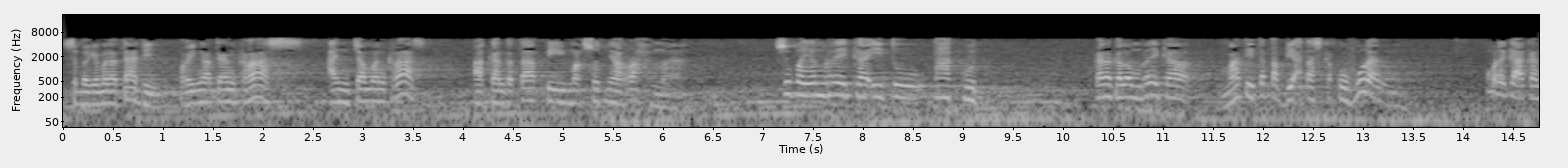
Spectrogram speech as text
sebagaimana tadi peringatan keras, ancaman keras akan tetapi maksudnya rahmah supaya mereka itu takut. Karena kalau mereka mati tetap di atas kekufuran, mereka akan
